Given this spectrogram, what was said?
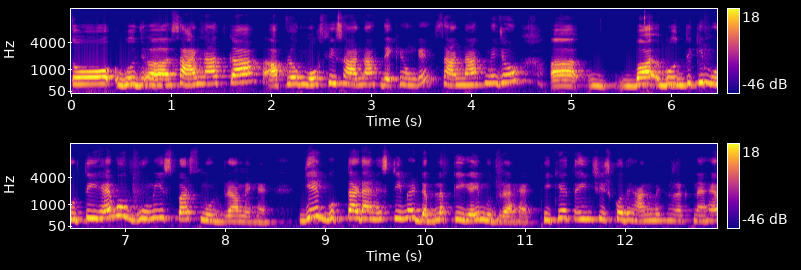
तो गुज सारनाथ का, आप लोग मोस्टली सारनाथ देखे होंगे। सारनाथ में जो बुद्ध की मूर्ति है, वो भूमि स्पर्श मुद्रा में है। ये गुप्ता डायनेस्टी में डेवलप की गई मुद्रा है, ठीक है? तो इन चीज़ को ध्यान में रखना है।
